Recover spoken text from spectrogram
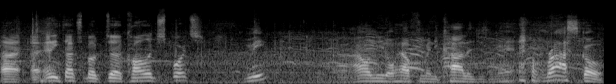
Uh, uh, any thoughts about uh, college sports? Me? I don't need no help from any colleges, man. I'm Roscoe.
